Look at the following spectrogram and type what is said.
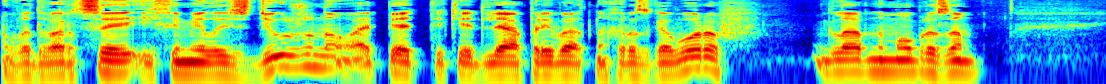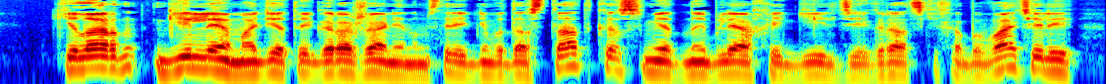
во дворце их имелось дюжину, опять-таки для приватных разговоров, главным образом. Киларн Гилем, одетый горожанином среднего достатка, с медной бляхой гильдии градских обывателей —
